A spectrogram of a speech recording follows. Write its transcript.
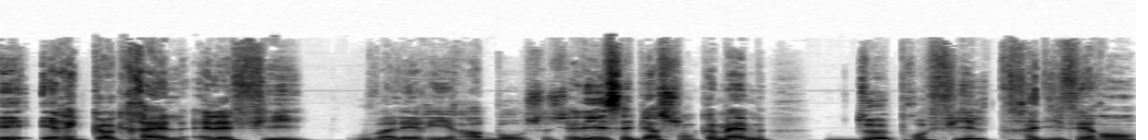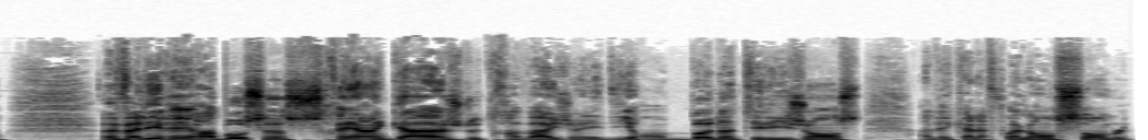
Et Éric Coquerel, LFI, ou Valérie Rabault, socialiste, eh bien, sont quand même deux profils très différents. Euh, Valérie Rabault, ce serait un gage de travail, j'allais dire, en bonne intelligence, avec à la fois l'ensemble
